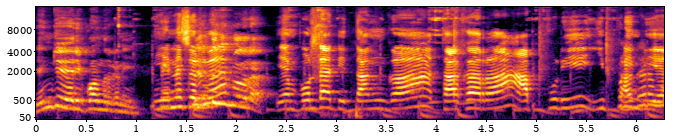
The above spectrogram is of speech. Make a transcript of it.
எங்க ஏறி உட்காந்துருக்க நீ? நீ என்ன சொல்லுவ? என் பொண்டாட்டி தங்கம் தகரம் அப்படி இப்படிங்கிய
